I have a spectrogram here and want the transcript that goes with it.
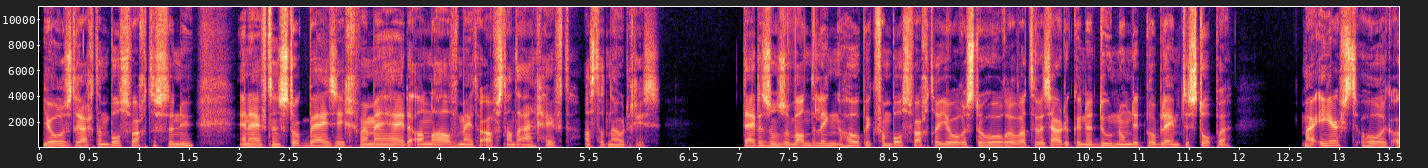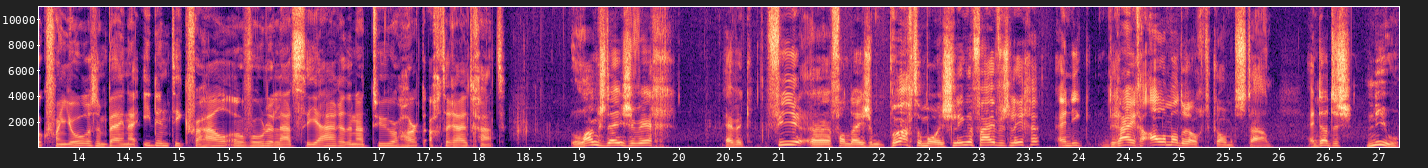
Joris draagt een boswachterstenu en hij heeft een stok bij zich waarmee hij de anderhalve meter afstand aangeeft als dat nodig is. Tijdens onze wandeling hoop ik van boswachter Joris te horen wat we zouden kunnen doen om dit probleem te stoppen. Maar eerst hoor ik ook van Joris een bijna identiek verhaal over hoe de laatste jaren de natuur hard achteruit gaat. Langs deze weg heb ik vier eh, van deze prachtig mooie slingervijvers liggen. En die dreigen allemaal droog te komen te staan. En dat is nieuw.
